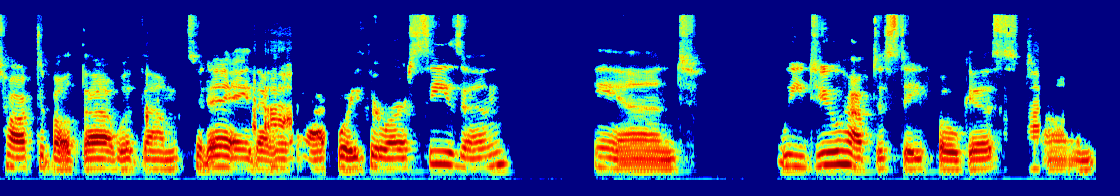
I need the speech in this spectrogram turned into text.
talked about that with them today. That we're halfway through our season, and we do have to stay focused. Um,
